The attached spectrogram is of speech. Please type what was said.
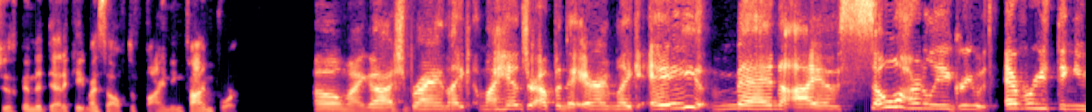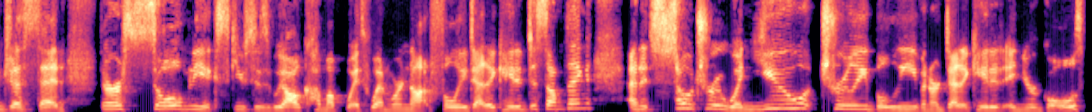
just going to dedicate myself to finding time for. Oh my gosh, Brian, like my hands are up in the air. I'm like, Amen. I so heartily agree with everything you just said. There are so many excuses we all come up with when we're not fully dedicated to something. And it's so true. When you truly believe and are dedicated in your goals,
